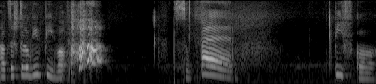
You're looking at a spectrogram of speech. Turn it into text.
A ktoś tu lubi piwo. Super. Piwko.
